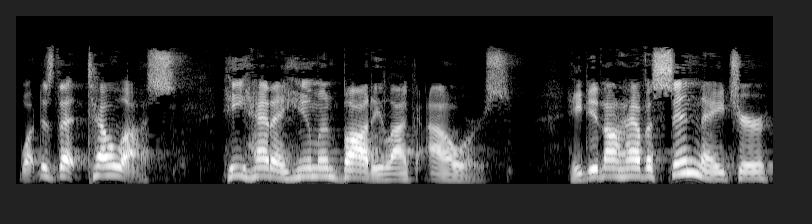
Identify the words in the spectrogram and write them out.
What does that tell us? He had a human body like ours. He did not have a sin nature,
